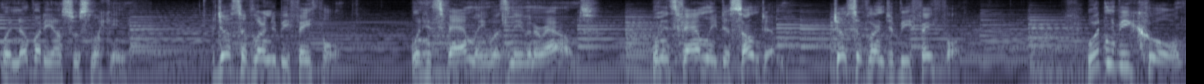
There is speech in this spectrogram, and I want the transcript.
when nobody else was looking. Joseph learned to be faithful when his family wasn't even around. When his family disowned him, Joseph learned to be faithful. Wouldn't it be cool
